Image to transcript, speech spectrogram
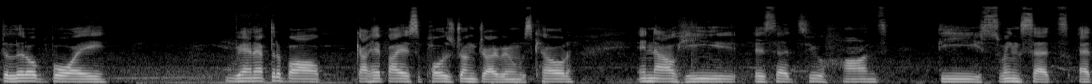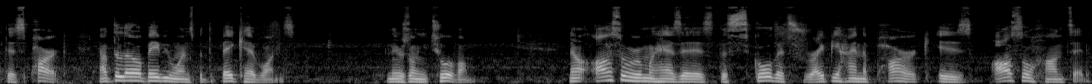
the little boy ran after the ball, got hit by a supposed drunk driver and was killed. And now he is said to haunt the swing sets at this park. Not the little baby ones, but the big head ones. And there's only two of them. Now, also, rumor has it is the school that's right behind the park is also haunted.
